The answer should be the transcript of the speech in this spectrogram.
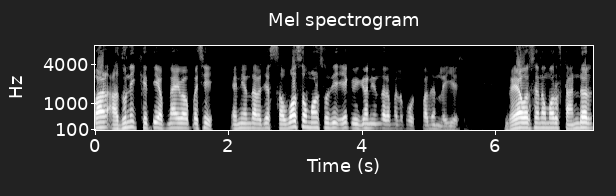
પણ આધુનિક ખેતી અપનાવ્યા પછી એની અંદર આજે સવાસો મણ સુધી એક વીઘાની અંદર અમે લોકો ઉત્પાદન લઈએ છીએ. ગયા વર્ષેનું અમારું સ્ટાન્ડર્ડ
